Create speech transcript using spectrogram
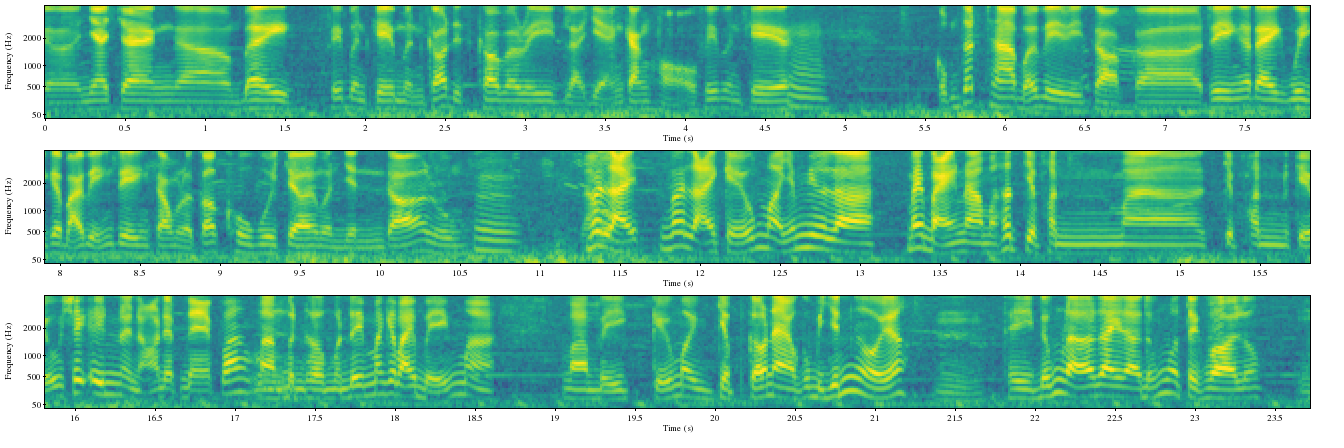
ờ, Nha Trang ờ, Bay phía bên kia mình có Discovery là dạng căn hộ phía bên kia Ừ. cũng thích ha bởi vì resort ờ, riêng ở đây nguyên cái bãi biển riêng xong rồi có khu vui chơi mình nhìn đó luôn Ừ. với lại với lại kiểu mà giống như là mấy bạn nào mà thích chụp hình mà chụp hình kiểu check in này nọ đẹp đẹp á mà Ừ. bình thường mình đi mấy cái bãi biển mà mà bị kiểu mà chụp cỡ nào cũng bị dính người á. Ừ. thì đúng là ở đây là đúng là tuyệt vời luôn. Ừ.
